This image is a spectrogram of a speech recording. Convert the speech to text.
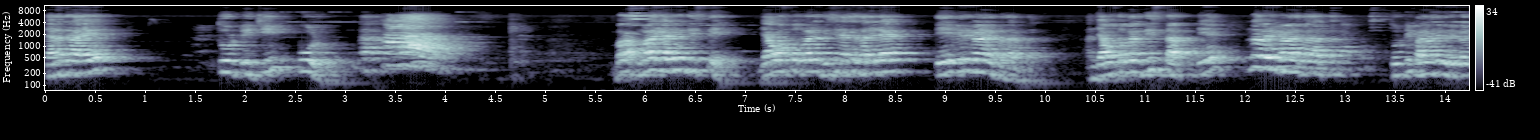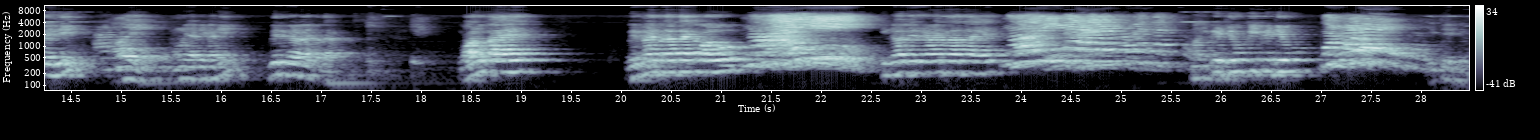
त्यानंतर आहे तुरटीची पूड. बघा तुम्हाला या ठिकाणी दिसते. ज्या वस्तू आपल्याला दिसण्याचे झालेले आहेत ते विरघळणारे पदार्थ. आणि ज्या वस्तू आपल्याला दिसतात ते न विरघळणारे पदार्थ. तुरटी पाण्यामध्ये विरघळलेली आहे. म्हणून या ठिकाणी विरघळणारे पदार्थ. वाळू काय आहे? विरघळणारे पदार्थ आहे का वाळू? की न विरघळणारे पदार्थ आहेत मग इकडे ठेवू की इकडे ठेवू? इथे ठेवू.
